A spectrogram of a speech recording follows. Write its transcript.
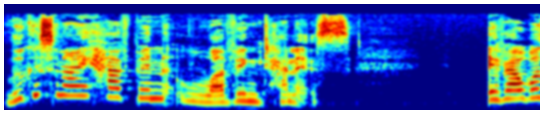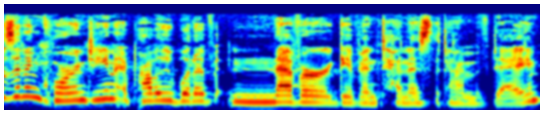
Lucas and I have been loving tennis. If I wasn't in quarantine, I probably would have never given tennis the time of day.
